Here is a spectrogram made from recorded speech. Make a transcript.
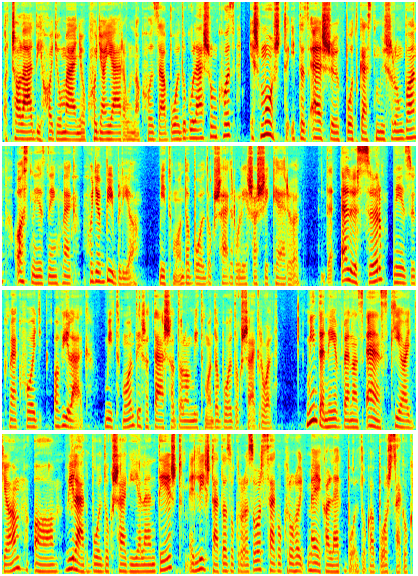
a családi hagyományok hogyan járulnak hozzá a boldogulásunkhoz, és most itt az első podcast műsorunkban azt néznénk meg, hogy a Biblia mit mond a boldogságról és a sikerről. De először nézzük meg, hogy a világ mit mond, és a társadalom mit mond a boldogságról. Minden évben az ENSZ kiadja a világboldogsági jelentést, egy listát azokról az országokról, hogy melyek a legboldogabb országok.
